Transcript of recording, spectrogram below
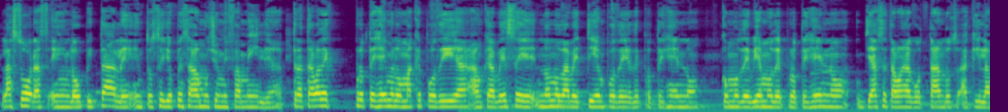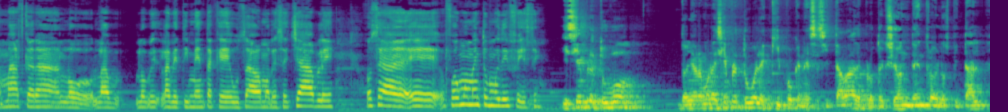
las horas en los hospitales. Entonces yo pensaba mucho en mi familia. Trataba de protegerme lo más que podía, aunque a veces no nos daba tiempo de, de protegernos como debíamos de protegernos. Ya se estaban agotando aquí la máscara, lo, la, la, vestimenta que usábamos desechable. O sea, eh, fue un momento muy difícil. ¿Y siempre tuvo Doña Ramona siempre tuvo el equipo que necesitaba de protección dentro del hospital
